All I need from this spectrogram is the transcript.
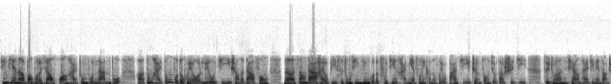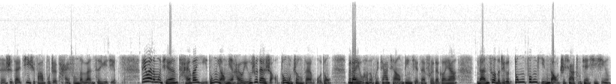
今天呢，包括了像黄海中部、南部、啊东海东部都会有六级以上的大风。那桑达还有毕斯中心经过的附近海面，风力可能会有八级，阵风九到十级。所以中央气象台今天早晨是在继续发布着台风的蓝色预警。另外呢，目前台湾以东洋面还有一个热带扰动正在活动，未来有可能会加强，并且在副热带高压南侧的这个东风引导之下逐渐西行。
